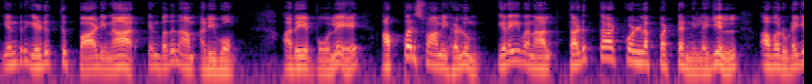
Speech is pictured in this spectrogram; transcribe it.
என்று எடுத்து பாடினார் என்பது நாம் அறிவோம். அதேபோலே அப்பர் சுவாமிகளும் இறைவனால் தடுத்தாட்கொள்ளப்பட்ட நிலையில் அவருடைய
